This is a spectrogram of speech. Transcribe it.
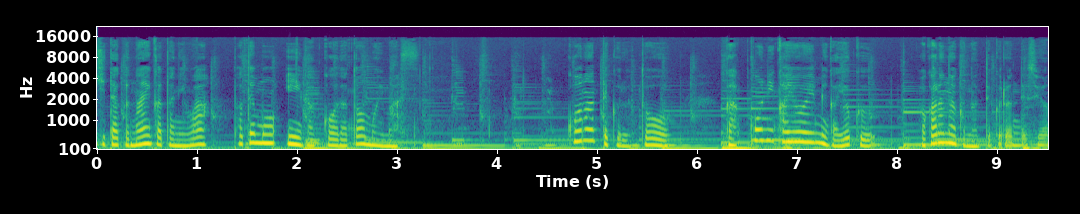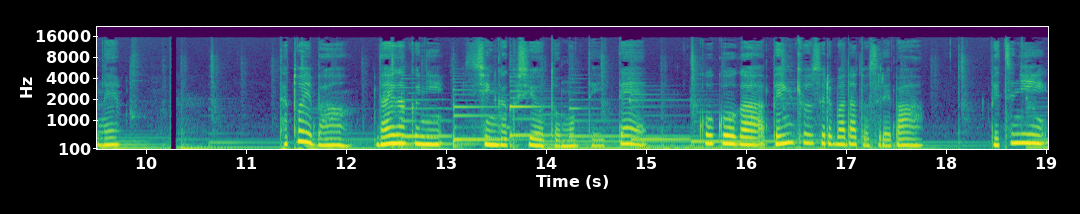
きたくない方にはとてもいい学校だと思います。こうなってくると学校に通う意味がよくわからなくなってくるんですよね。例えば大学に進学しようと思っていて高校が勉強する場だとすれば別に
